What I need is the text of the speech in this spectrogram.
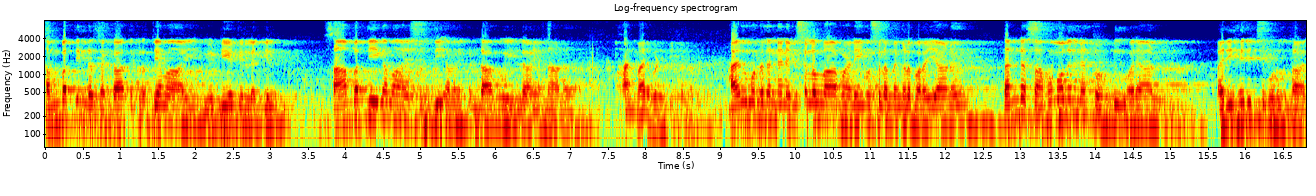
സമ്പത്തിന്റെ സക്കാത്ത് കൃത്യമായി വീട്ടിയിട്ടില്ലെങ്കിൽ സാമ്പത്തികമായ ശുദ്ധി അവനക്ക് ഉണ്ടാകുകയില്ല എന്നാണ് മഹാന്മാരെ പഠിപ്പിക്കുന്നത്. അതുകൊണ്ട് തന്നെ നബിസല്ലാഹു അലൈഹി വസ്ലം നിങ്ങൾ പറയാണ് തന്റെ സഹോദരനെ തൊട്ട് ഒരാൾ പരിഹരിച്ചു കൊടുത്താൽ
